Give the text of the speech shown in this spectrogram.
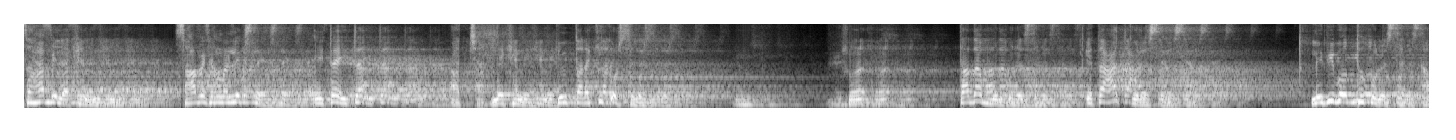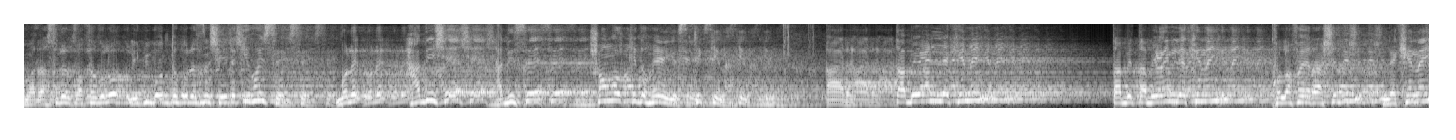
সাহাবি লেখেন নাই। সাহাবে কেন লিখছে এটা এটা? আচ্ছা লেখেন নাই। কিন্তু তারা কি করছিলেন? তাদাব্বুর করেছেন এতাহাত করেছেন, লিপিবদ্ধ করেছেন। আমার রাসূলের কথাগুলো লিপিবদ্ধ করেছেন, সেটা কি হয়েছে? বলে হাদিসে হাদিসে সংরক্ষিত হয়ে গেছে, ঠিক কিনা? আর তবে আইন লেখে নেই তবে তবে আইন লেখে নাই, খোলাফায় রাশেদিন লেখে নাই।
